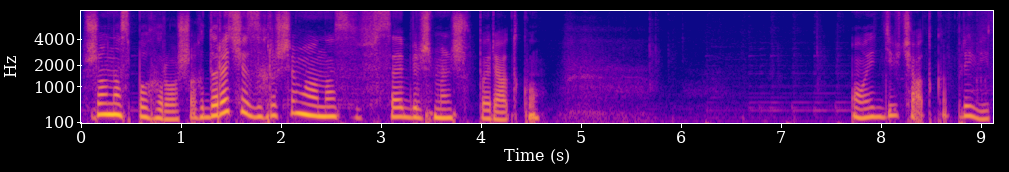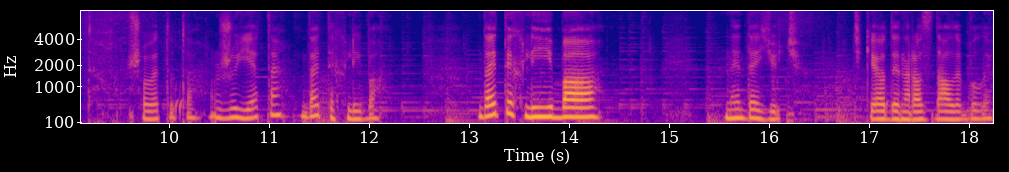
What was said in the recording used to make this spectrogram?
Що у нас по грошах? До речі, з грошима у нас все більш-менш в порядку. Ой, дівчатка, привіт. Що ви тут жуєте? Дайте хліба. Дайте хліба. Не дають. Тільки один раз дали були.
